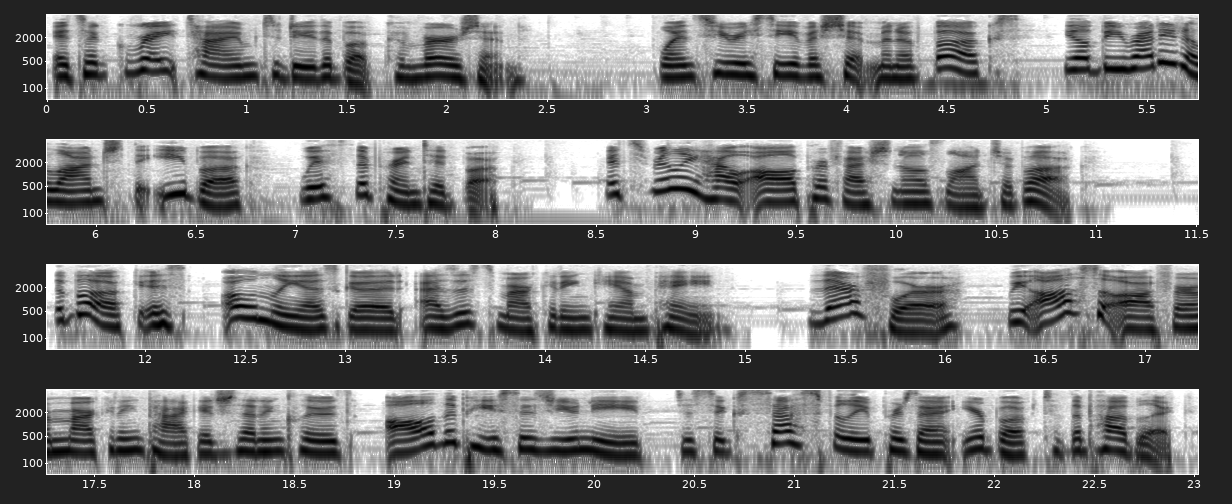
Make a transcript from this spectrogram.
it's a great time to do the book conversion. Once you receive a shipment of books, you'll be ready to launch the ebook with the printed book. It's really how all professionals launch a book. The book is only as good as its marketing campaign. Therefore, we also offer a marketing package that includes all the pieces you need to successfully present your book to the public.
